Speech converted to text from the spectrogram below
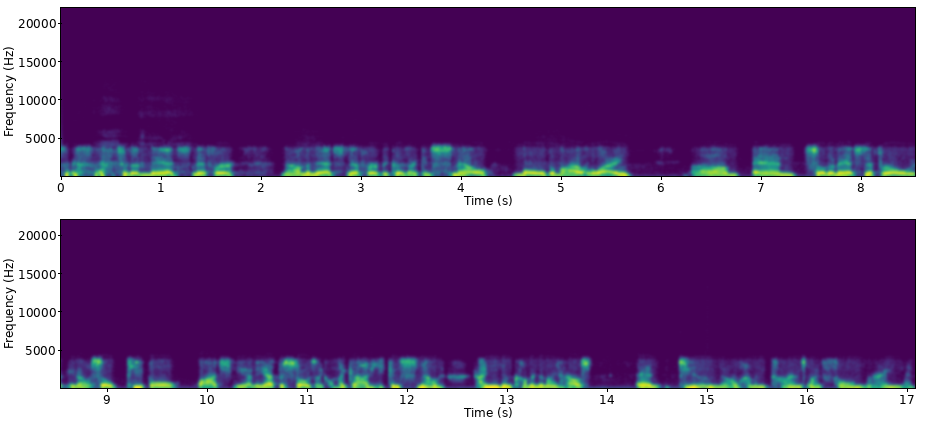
to the mad sniffer. Now I'm a mad sniffer because I can smell mold a mile away, Um, and so the mad sniffer, always, you know, so people watch me on the episodes like, oh my God, he can smell it. I need him coming to my house. And do you know how many times my phone rang and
